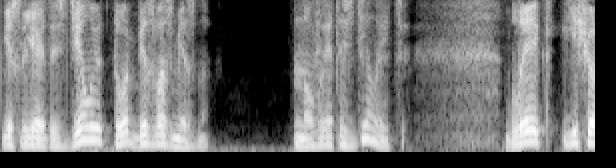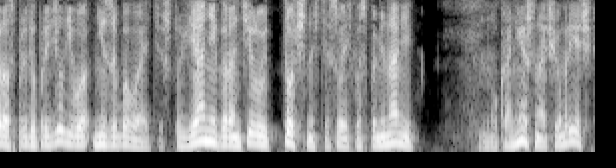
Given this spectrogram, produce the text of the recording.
если я это сделаю, то безвозмездно». «Но вы это сделаете». Блейк еще раз предупредил его, не забывайте, что я не гарантирую точности своих воспоминаний, ну, конечно, о чем речь?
